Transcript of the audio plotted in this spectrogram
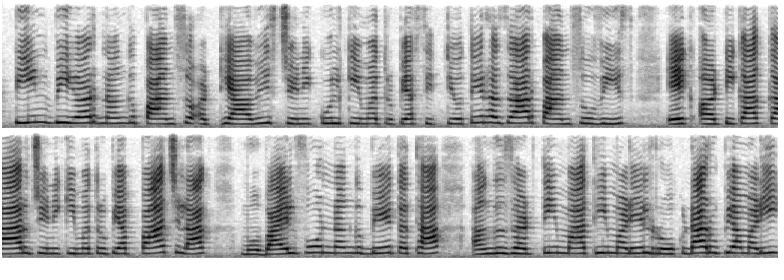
ટીન બિયર નંગ પાંચસો અઠ્યાવીસ જેની કુલ કિંમત રૂપિયા સિત્યોતેર હજાર પાંચસો વીસ, એક અર્ટિકા કાર જેની કિંમત રૂપિયા પાંચ લાખ, મોબાઈલ ફોન નંગ બે તથા અંગઝડતીમાંથી મળેલ રોકડા રૂપિયા મળી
